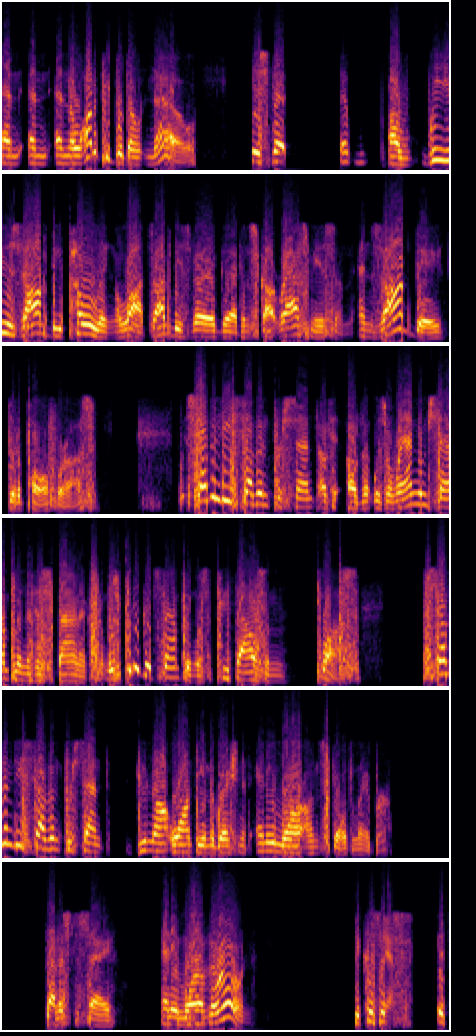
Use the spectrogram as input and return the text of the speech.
and and and a lot of people don't know, is that uh, we use Zogby polling a lot. Zogby's very good, and Scott Rasmussen. And Zogby did a poll for us. 77% of, of it was a random sampling of Hispanics. It was pretty good sampling. It was 2,000 plus. 77% do not want the immigration of any more unskilled labor. That is to say, any more of their own, because it's yeah. it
